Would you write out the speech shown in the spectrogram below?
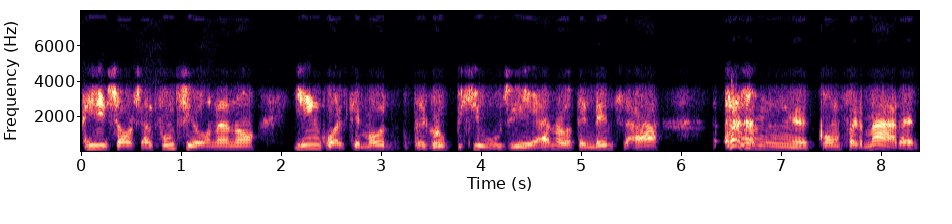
i social funzionano in qualche modo per gruppi chiusi e hanno la tendenza a confermare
